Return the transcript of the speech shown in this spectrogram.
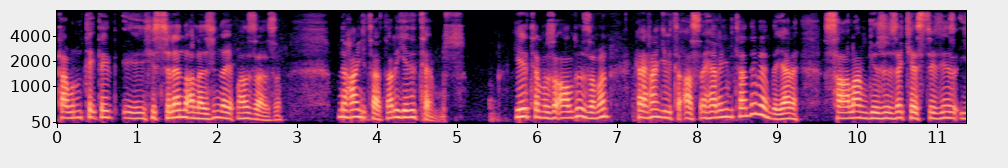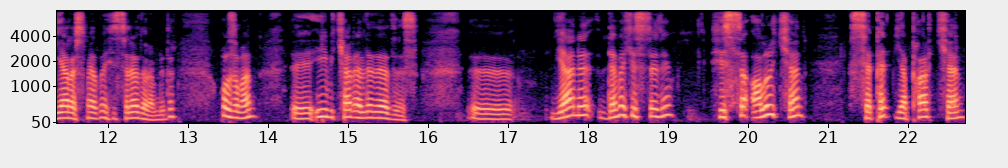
Tabi bunun tek tek e, hisselerin de analizini de yapmanız lazım. Ne hangi tarihte? alındı? 7 Temmuz. 7 Temmuz'u aldığın zaman herhangi bir aslında herhangi bir tane demeyelim de yani sağlam gözünüze kestirdiğiniz iyi araştırma yaptığınız hisseler de önemlidir. O zaman e, iyi bir kar elde ederdiniz. E, yani demek istediğim hisse alırken sepet yaparken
